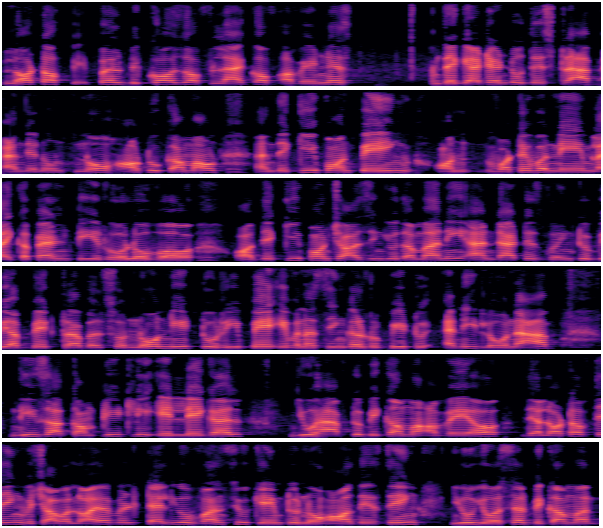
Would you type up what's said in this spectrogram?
Lot of people because of lack of awareness they get into this trap and they don't know how to come out and they keep on paying on whatever name like a penalty rollover or they keep on charging you the money and that is going to be a big trouble. So no need to repay even a single rupee to any loan app. These are completely illegal. You have to become aware. There are a lot of things which our lawyer will tell you once you came to know all these things. You yourself become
